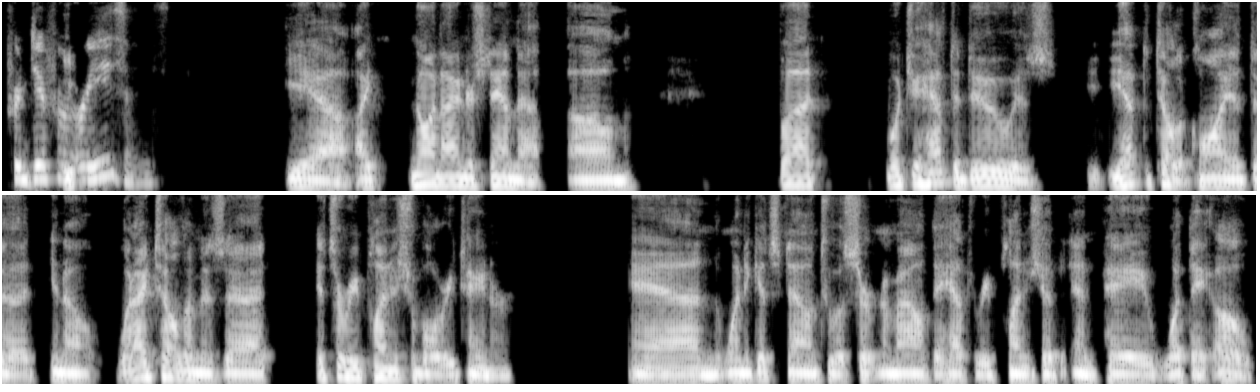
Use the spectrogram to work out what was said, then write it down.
for different reasons. Yeah, I no, and I understand that. Um, but what you have to do is you have to tell the client that you know what I tell them is that it's a replenishable retainer, and when it gets down to a certain amount, they have to replenish it and pay what they owe.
